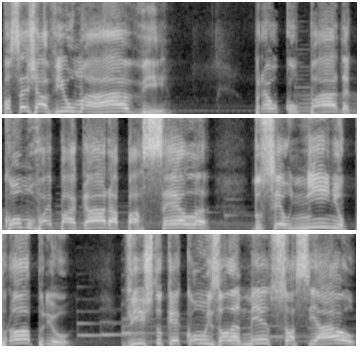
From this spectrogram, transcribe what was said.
Você já viu uma ave preocupada como vai pagar a parcela do seu ninho próprio, visto que com o isolamento social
